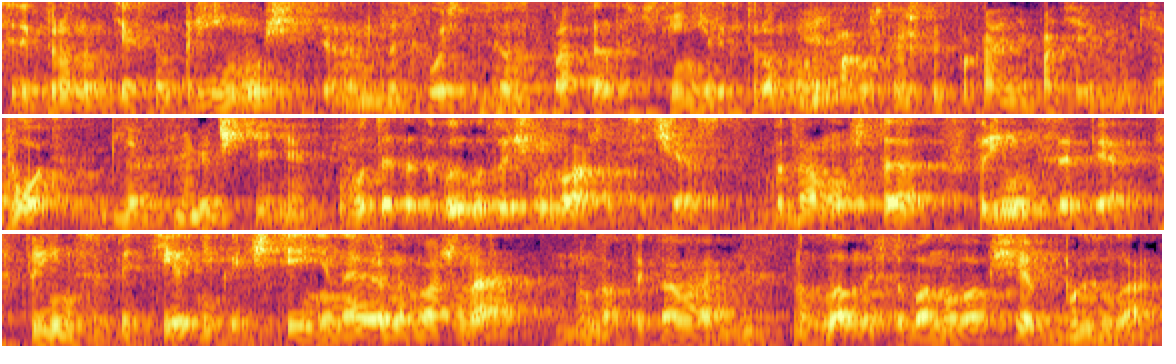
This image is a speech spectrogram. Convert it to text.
с электронным текстом преимущественным, то есть 80-90% чтения электронного. Я не могу сказать, что это поколение потерянное для, Вот. для книгочтения. Вот этот вывод очень важен сейчас, потому что в принципе, в принципе техника чтения, наверное, важна, ну как таковая, но главное, чтобы оно вообще было.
